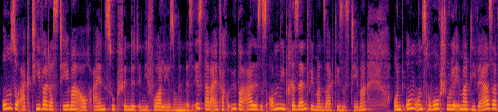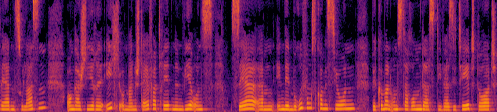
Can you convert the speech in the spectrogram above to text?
umso aktiver das Thema auch Einzug findet in die Vorlesungen. Es ist dann einfach überall, es ist omnipräsent, wie man sagt, dieses Thema. Und um unsere Hochschule immer diverser werden zu lassen, engagiere ich und meine Stellvertretenden wir uns sehr ähm, in den Berufungskommissionen. Wir kümmern uns darum, dass Diversität dort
